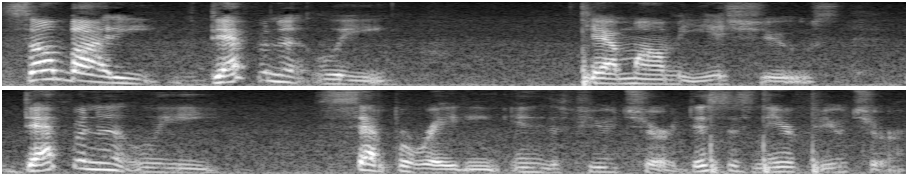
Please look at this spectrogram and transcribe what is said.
Somebody definitely got mommy issues. Definitely separating in the future. This is near future.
